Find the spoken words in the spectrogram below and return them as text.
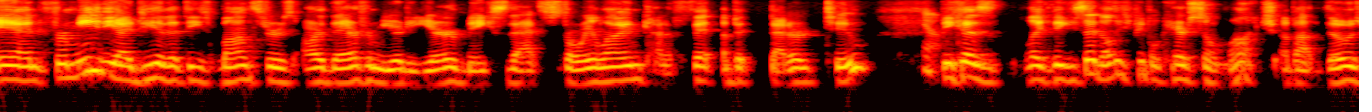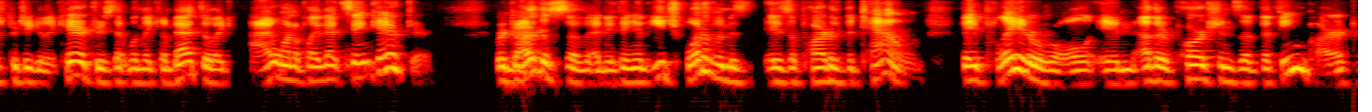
And for me, the idea that these monsters are there from year to year makes that storyline kind of fit a bit better too. Yeah. Because, like you said, all these people care so much about those particular characters that when they come back, they're like, I want to play that same character, regardless of anything. And each one of them is, is a part of the town. They played a role in other portions of the theme park,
